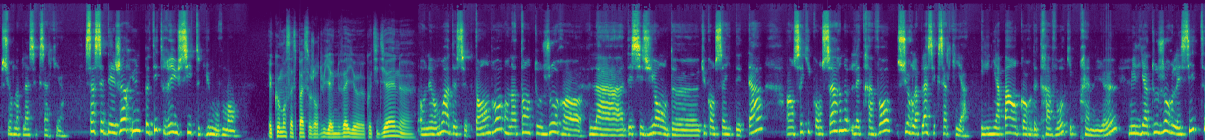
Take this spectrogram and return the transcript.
sur la place Exarchia. Ça, c'est déjà une petite réussite du mouvement. Et comment ça se passe aujourd'hui? Il y a une veille euh, quotidienne euh? On est au mois de septembre. On attend toujours euh, la décision de, du Conseil d'État en ce qui concerne les travaux sur la place Exarchia. Il n'y a pas encore de travaux qui prennent lieu, mais il y a toujours les sites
